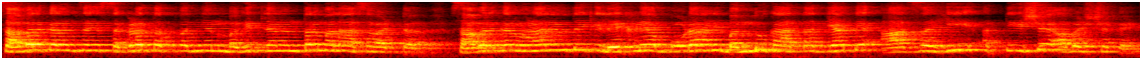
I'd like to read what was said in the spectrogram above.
सावरकरांचं हे सगळं तत्वज्ञान बघितल्यानंतर मला असं वाटतं सावरकर म्हणाले होते की लेखण्या बोडा आणि बंदूक हातात घ्या ते आजही अतिशय आवश्यक आहे.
